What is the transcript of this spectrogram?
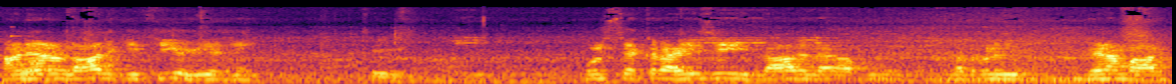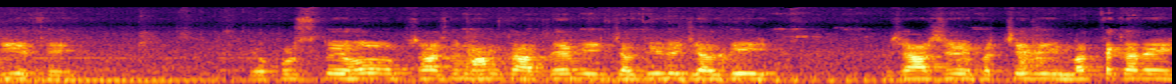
ਥਾਣਿਆਂ ਨੂੰ ਲਾਦ ਕੀਤੀ ਹੋਈ ਅਸੀਂ ਠੀਕ। ਪੁਲਿਸ ਚੈੱਕ ਕਰਾਈ ਸੀ ਲਾਦ ਮਤਲਬ ਜਿਹੜਾ ਮਾਰ ਗਈ ਇੱਥੇ। ਤੇ ਪੁਲਿਸ ਤੋਂ ਇਹੋ ਪ੍ਰਸ਼ਾਸਨ ਮੰਗ ਕਰਦੇ ਆ ਵੀ ਜਲਦੀ ਤੋਂ ਜਲਦੀ ਪ੍ਰਸ਼ਾਸਨ ਬੱਚੇ ਦੀ ਮਦਦ ਕਰੇ।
